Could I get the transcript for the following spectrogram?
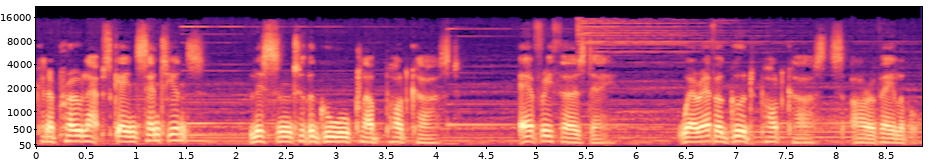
Can a prolapse gain sentience? Listen to the Ghoul Club podcast every Thursday, wherever good podcasts are available.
